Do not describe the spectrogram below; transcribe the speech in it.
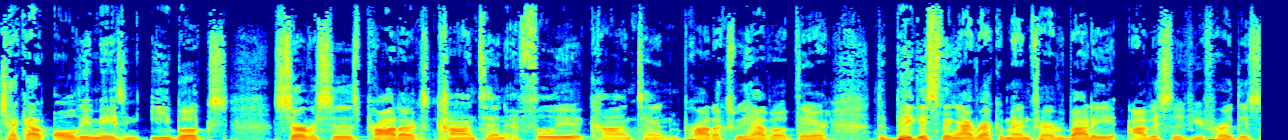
Check out all the amazing ebooks, services, products, content, affiliate content, and products we have up there. The biggest thing I recommend for everybody, obviously, if you've heard this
